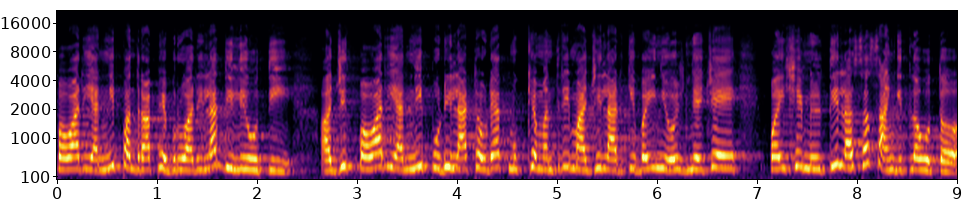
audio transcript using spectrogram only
पवार यांनी पंधरा फेब्रुवारीला दिली होती. अजित पवार यांनी पुढील आठवड्यात मुख्यमंत्री माझी लाडकी बहीण योजनेचे पैसे मिळतील असं सांगितलं होतं.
